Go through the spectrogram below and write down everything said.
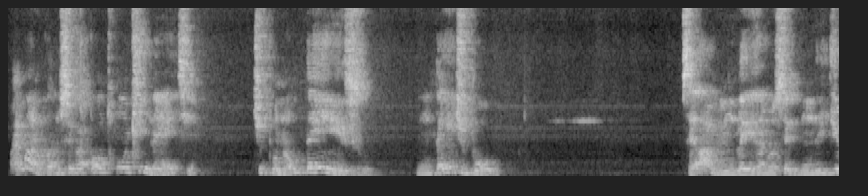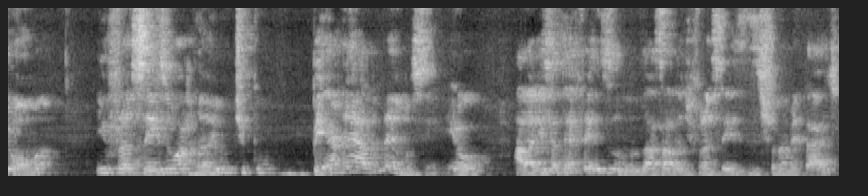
Mas, mano, quando você vai pra outro continente, tipo, não tem isso. Não tem, tipo. Sei lá, o inglês é meu segundo idioma e o francês eu arranho, tipo, bem arranhado mesmo, assim. Eu, a Larissa até fez as aulas de francês, desistiu na metade.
